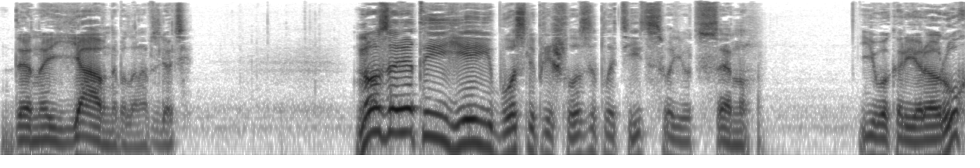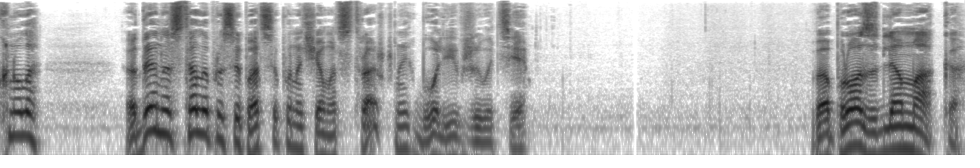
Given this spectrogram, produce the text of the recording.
Дэна явно была на взлете. Но за это и ей, и Босли пришлось заплатить свою цену. Его карьера рухнула, а Дэна стала просыпаться по ночам от страшных болей в животе. Вопрос для Мака.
